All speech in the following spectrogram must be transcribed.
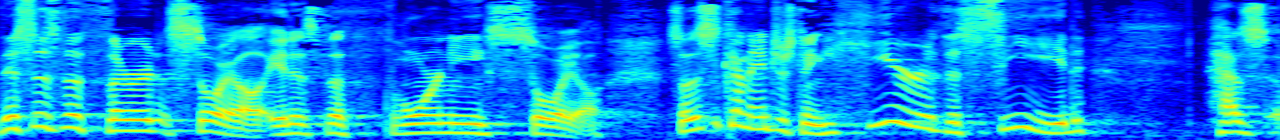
this is the third soil. It is the thorny soil. So this is kind of interesting. Here, the seed has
